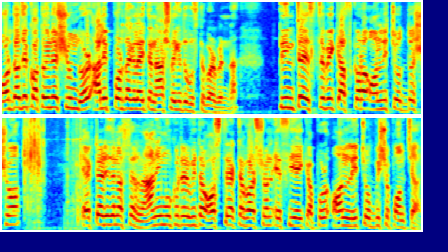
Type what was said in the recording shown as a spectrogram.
পর্দা যে কতই না সুন্দর আলিপ পর্দা গ্যালারিতে না আসলে কিন্তু বুঝতে পারবেন না। তিনটা স্টেপেই কাজ করা অনলি চোদ্দোশো। একটা ডিজাইন আছে রানী মুকুটের ভিতর অস্ত্রের একটা ভার্সন এসিআই কাপড় অনলি চব্বিশশো পঞ্চাশ।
